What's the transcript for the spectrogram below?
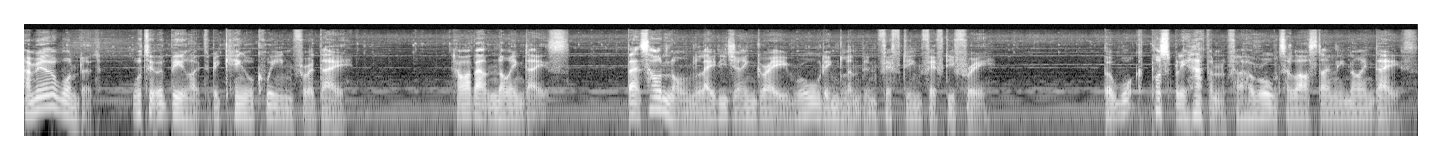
Have you ever wondered what it would be like to be king or queen for a day? How about nine days? That's how long Lady Jane Grey ruled England in 1553. But what could possibly happen for her rule to last only nine days?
